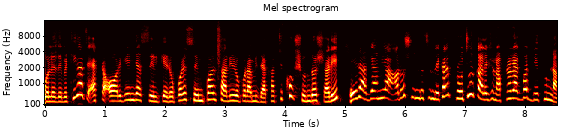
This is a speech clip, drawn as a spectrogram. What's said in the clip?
বলে দেবে, ঠিক আছে? একটা অর্গেঞ্জা সিল্কের ওপরে সিম্পল শাড়ির ওপর আমি দেখাচ্ছি, খুব সুন্দর শাড়ি। এর আগে আমি আরও সুন্দর সুন্দর, এখানে প্রচুর কালেকশন আপনারা একবার দেখুন না।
